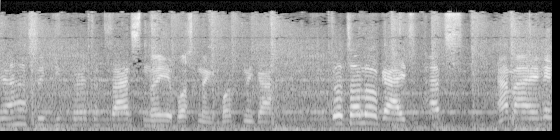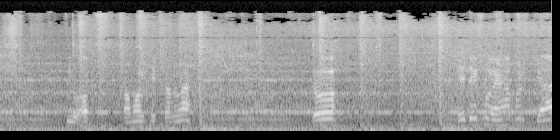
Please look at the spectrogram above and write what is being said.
यहाँ से गिर गए तो चांस नहीं है बसने बसने का। तो चलो गाइस आज हम आए हैं। यो अब कमल के चलना। तो ये देखो यहाँ पर क्या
